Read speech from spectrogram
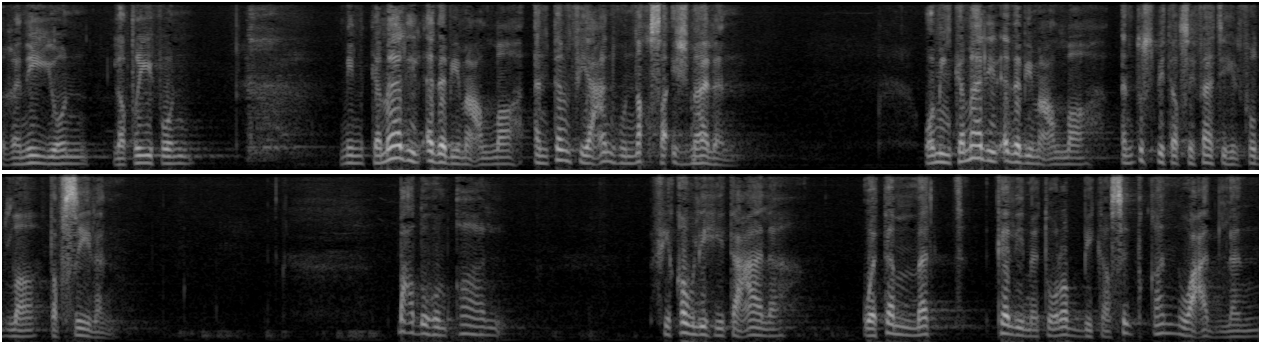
غني لطيف. من كمال الأدب مع الله أن تنفي عنه النقص إجمالاً. ومن كمال الأدب مع الله أن تثبت صفاته الفضلى تفصيلاً. بعضهم قال في قوله تعالى وتمت كلمة ربك صدقاً وعدلاً.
